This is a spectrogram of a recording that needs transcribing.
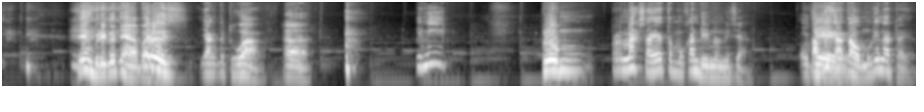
yang berikutnya apa? Terus ini? yang kedua. Uh. ini belum pernah saya temukan di Indonesia. Okay. Tapi nggak tahu, mungkin ada ya.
